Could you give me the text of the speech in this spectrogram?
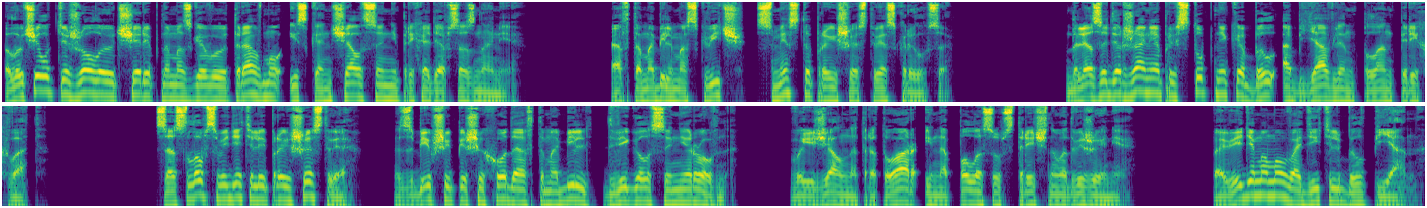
получил тяжелую черепно-мозговую травму и скончался, не приходя в сознание. Автомобиль «Москвич» с места происшествия скрылся. Для задержания преступника был объявлен план «Перехват». Со слов свидетелей происшествия, сбивший пешехода автомобиль двигался неровно, выезжал на тротуар и на полосу встречного движения. По-видимому, водитель был пьян.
